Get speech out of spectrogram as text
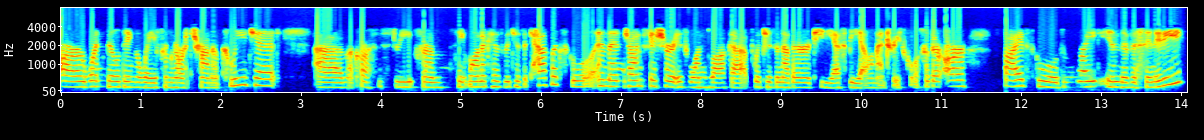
are one building away from North Toronto Collegiate um, across the street from St. Monica's, which is a Catholic school, and then John Fisher is one block up, which is another TDSB elementary school. So there are five schools right in the vicinity.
